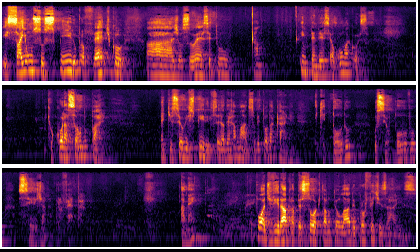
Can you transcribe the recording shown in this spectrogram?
e sai um suspiro profético. Ah, Josué, se tu entendesse alguma coisa, que o coração do Pai é que o seu espírito seja derramado sobre toda a carne e que todo o seu povo seja profeta. Amém? Pode virar para a pessoa que está no teu lado e profetizar isso.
